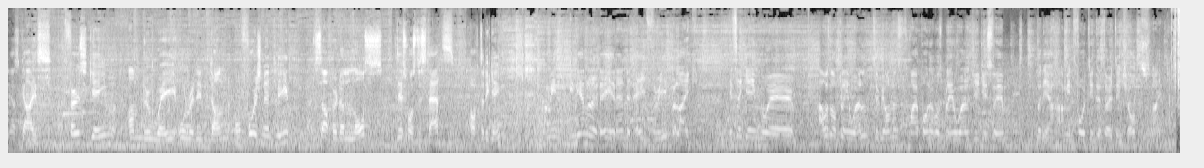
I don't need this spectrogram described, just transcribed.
Yes, guys, first game underway, already done. Unfortunately, suffered a loss. This was the stats after the game. I mean, in the end of the day, it ended 8-3, but like, it's a game where I was not playing well, to be honest. My opponent was playing well, GG's to him. But yeah, I mean, 14 to 13 shots, like,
